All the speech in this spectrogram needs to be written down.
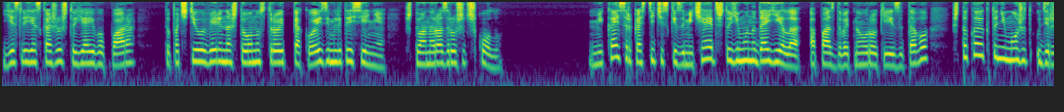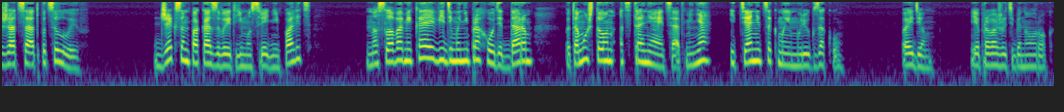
Если я скажу, что я его пара, то почти уверена, что он устроит такое землетрясение, что оно разрушит школу. Микай саркастически замечает, что ему надоело опаздывать на уроки из-за того, что кое-кто не может удержаться от поцелуев. Джексон показывает ему средний палец, но слова Микая, видимо, не проходят даром, потому что он отстраняется от меня и тянется к моему рюкзаку. Пойдем, я провожу тебя на урок».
